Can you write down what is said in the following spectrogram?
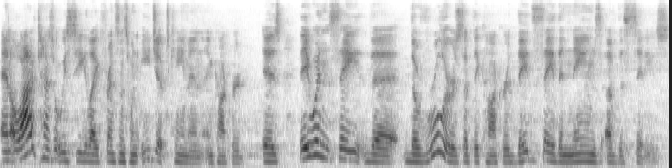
And a lot of times, what we see, like for instance, when Egypt came in and conquered, is they wouldn't say the the rulers that they conquered; they'd say the names of the cities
